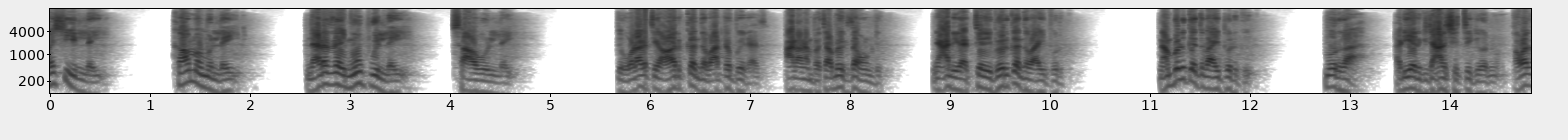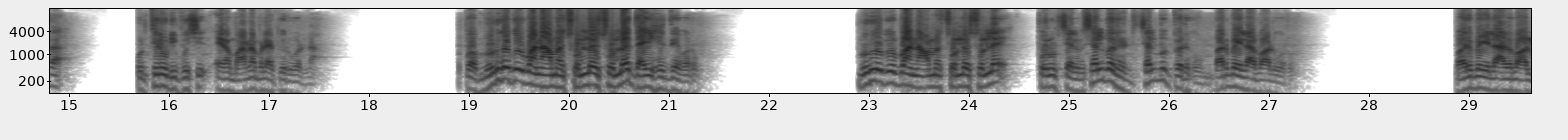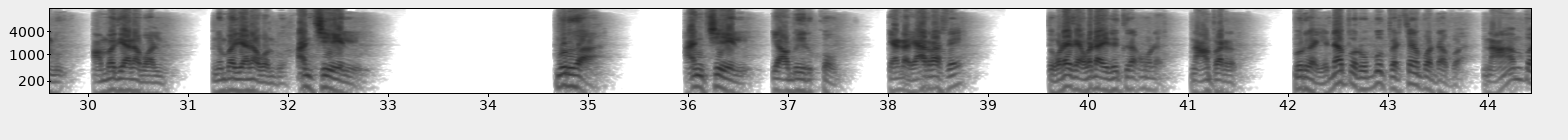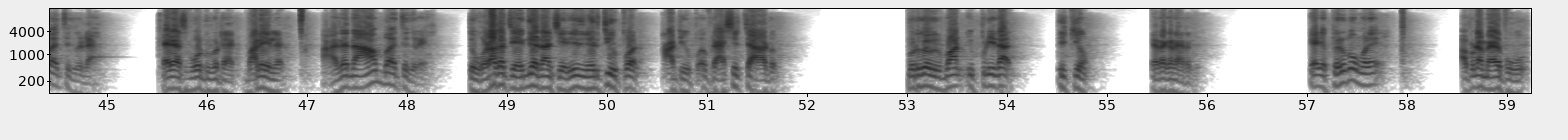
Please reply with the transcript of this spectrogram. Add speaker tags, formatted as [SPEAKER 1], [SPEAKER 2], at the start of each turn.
[SPEAKER 1] பசி இல்லை காமம் இல்லை நரதை மூப்பு இல்லை சாவு இல்லை. இந்த உலகத்தை யாருக்கும் அந்த வார்த்தை போயிடாது ஆனால் நம்ம தமிழுக்கு தான் உண்டு. ஞானி அத்தனை பேருக்கு அந்த வாய்ப்பு இருக்கு. நம்மளுக்கு அந்த வாய்ப்பு இருக்கு. முருகா அடியாருக்கு ஞான சித்திக்கு வரணும். அவ்வளோதான் ஒரு திருவடி பூசி என மரணமலையா பெருவன்னா வரணும் இப்போ முருகப்பெருமான் நாம சொல்ல சொல்ல தயசந்தே வரும். முருகப்பெருமான் நாம சொல்ல சொல்ல பொருள் செல்வம் செல்வர்கள் செல்வம் பெருகும். வறுமையில்லா வாழ்வு வரும். வறுமை இல்லாத வாழ்வு அமைதியான வாழ்வு நிம்மதியான வாழ்வு. அஞ்சேல். முருகா அஞ்சேல் யாம் இருக்கோம். ஏன்டா யார் ராசே? இந்த உடனே எவடா இருக்கிறான் உடனே நான் பாடுறேன் முருகா என்னப்பா ரொம்ப பிரச்சனை பண்ணாப்பா நான் பார்த்துக்கிறேடா கைலாசம் போட்டு போட்டார் மலையில். அதை நான் பார்த்துக்கிறேன் இந்த உலகத்தை எங்கே நான் சரி இது நிறுத்தி வைப்பேன் ஆட்டி வைப்பேன் இப்படி அசைச்சா ஆடும். முருகபெருமான் இப்படி தான் நிற்கும். இறங்கினா இறங்கு ஏன் பெருமங்களே 而不能埋伏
